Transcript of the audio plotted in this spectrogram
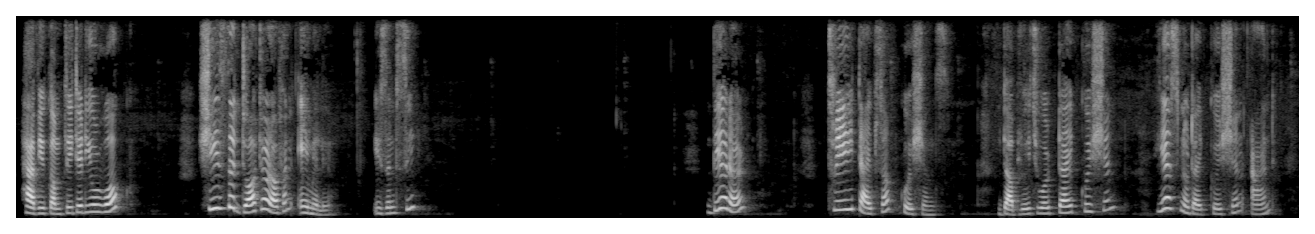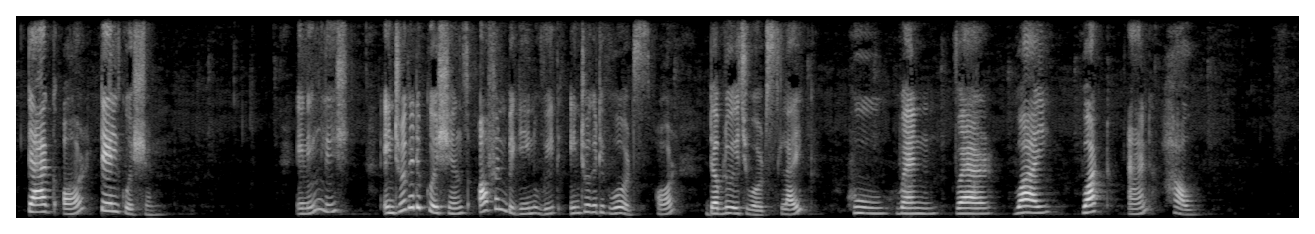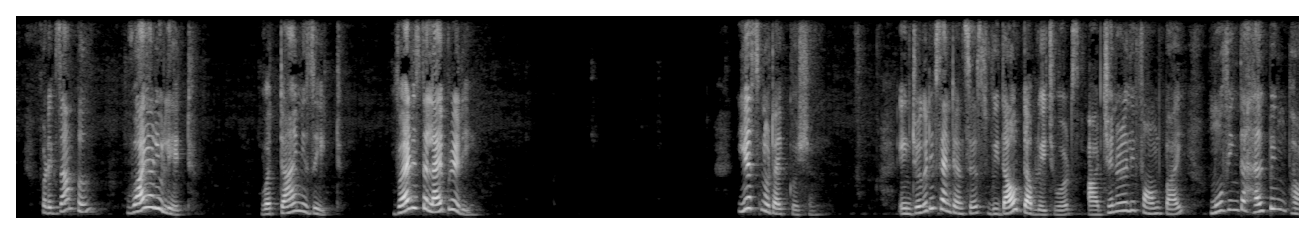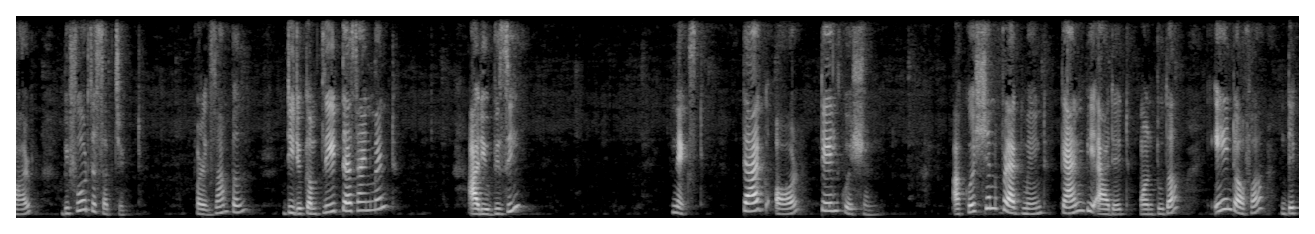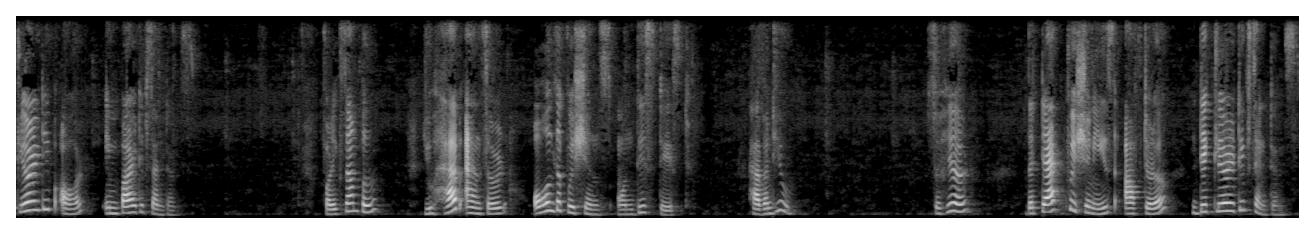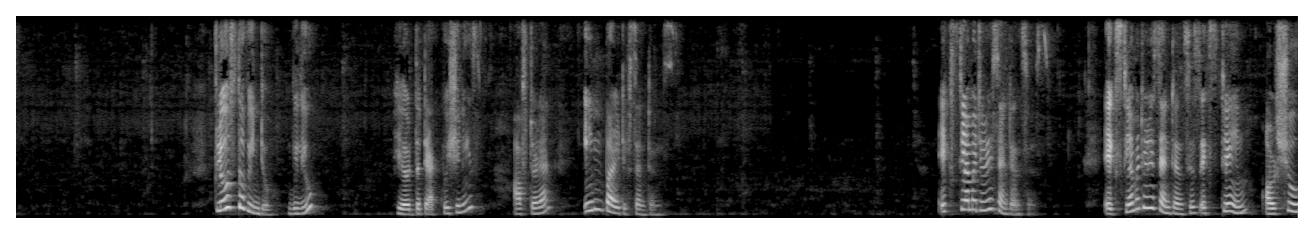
Have you completed your work? She is the daughter of an MLA, isn't she? There are three types of questions WH word type question, yes no type question and tag or tail question. In English, interrogative questions often begin with interrogative words or WH words like who, when, where, why, what and how. For example, why are you late? What time is it? Where is the library? Yes no type question. Interrogative sentences without WH words are generally formed by moving the helping verb before the subject. For example, did you complete the assignment? Are you busy? Next, tag or tail question. A question fragment can be added onto the end of a declarative or imperative sentence. For example, you have answered all the questions on this test, haven't you? So here, the tag question is after a declarative sentence. Close the window, will you? Here the tag question is after an imperative sentence. Exclamatory sentences. Exclamatory sentences exclaim or show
